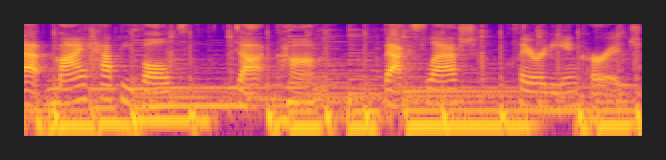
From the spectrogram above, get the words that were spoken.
at myhappyvault.com backslash clarity and courage.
